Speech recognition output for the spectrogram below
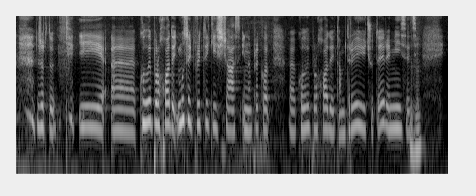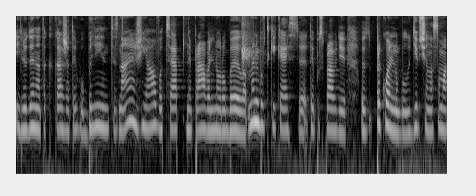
жартую. І е, коли проходить, мусить пройти якийсь час. І, наприклад, коли проходить там 3-4 місяці, і людина така каже: типу, блін, ти знаєш, я оце неправильно робила. У мене був такий кейс, е, типу, справді прикольно було. Дівчина сама.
